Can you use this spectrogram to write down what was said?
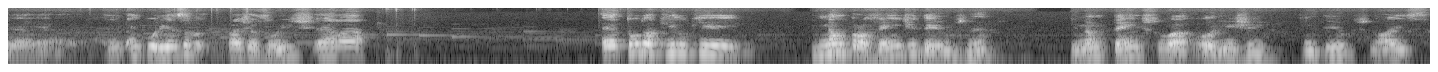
É a impureza para Jesus, ela é tudo aquilo que não provém de Deus, né? E não tem sua origem em Deus. Nós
